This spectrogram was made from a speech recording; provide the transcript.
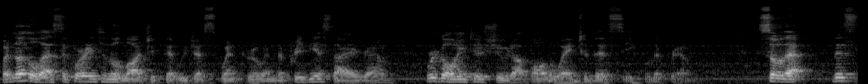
but nonetheless, according to the logic that we just went through in the previous diagram, we're going to shoot up all the way to this equilibrium. So that this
